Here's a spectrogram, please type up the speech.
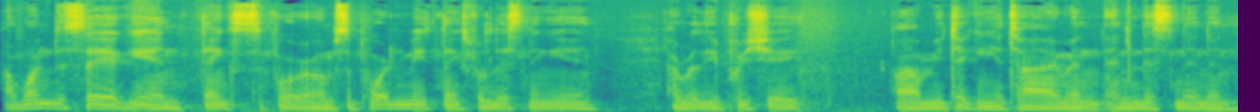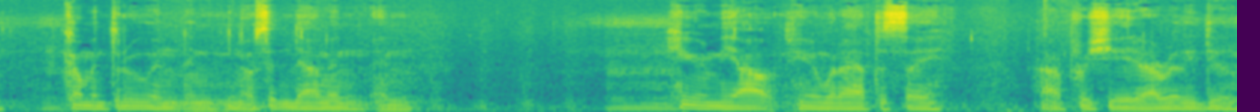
I wanted to say again, thanks for um, supporting me. Thanks for listening in. I really appreciate um, you taking your time and, and listening and coming through and, and you know sitting down and, and hearing me out, hearing what I have to say. I appreciate it. I really do.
